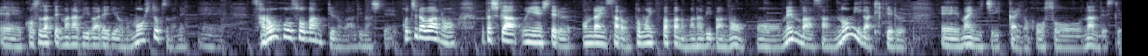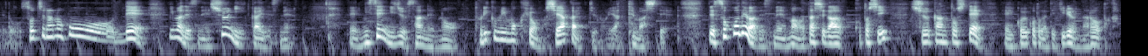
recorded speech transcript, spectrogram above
えー、子育て学びバレディオのもう一つのね、え、サロン放送版っていうのがありまして、こちらはあの、私が運営してるオンラインサロン、ともいくパパの学び場のメンバーさんのみが聞ける、えー、毎日1回の放送なんですけれど、そちらの方で、今ですね、週に1回ですね、2023年の取り組み目標のシェア会っていうのをやってまして、で、そこではですね、まあ私が今年習慣として、えこういうことができるようになろうとか、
